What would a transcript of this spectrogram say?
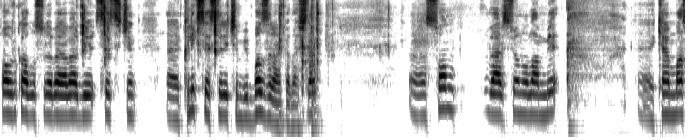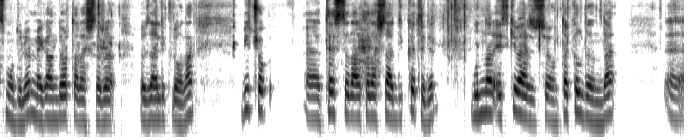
Power kablosuyla beraber bir ses için, e, klik sesleri için bir buzzer arkadaşlar. E, son versiyon olan bir e, CAN modülü. Megane 4 araçları özellikle olan. Birçok e, Tesla'da arkadaşlar dikkat edin. Bunlar eski versiyon takıldığında e,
